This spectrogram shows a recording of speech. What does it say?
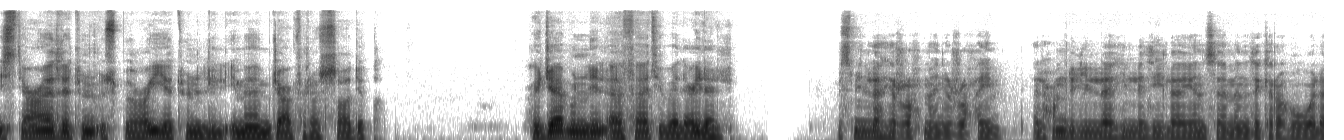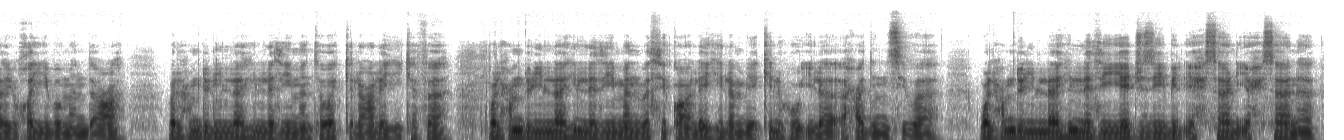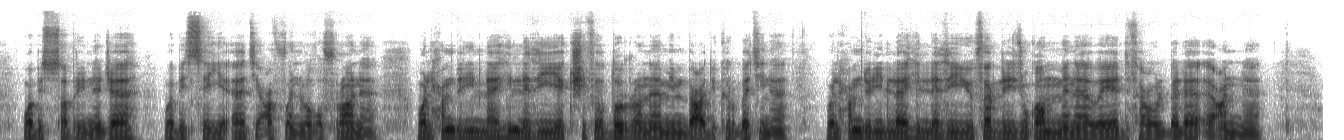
استعاذة أسبوعية للإمام جعفر الصادق. حجاب للآفات والعلل. بسم الله الرحمن الرحيم. الحمد لله الذي لا ينسى من ذكره ولا يخيب من دعاه. والحمد لله الذي من توكل عليه كفاه. والحمد لله الذي من وثق عليه لم يكله إلى أحد سواه. والحمد لله الذي يجزي بالإحسان إحسانا وبالصبر نجاه. وبالسيئات عفوا وغفرانا. والحمد لله الذي يكشف ضرنا من بعد كربتنا. والحمد لله الذي يفرج غمنا ويدفع البلاء عنا.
